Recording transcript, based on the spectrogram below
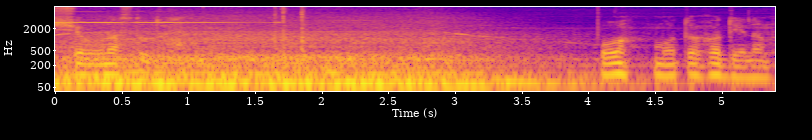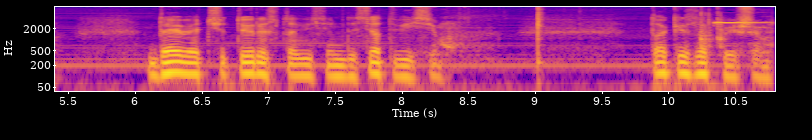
що у нас тут по мотогодинам. 9488. Так і запишемо.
